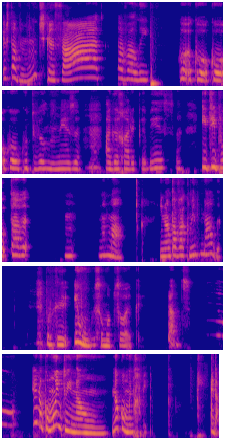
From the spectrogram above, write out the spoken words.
eu estava muito descansado, estava ali com, com, com, com o cotovelo na mesa, a agarrar a cabeça e tipo, estava normal. E não estava a comer nada. Porque eu sou uma pessoa que, pronto, eu, não como muito e não, não como muito rápido. Então,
